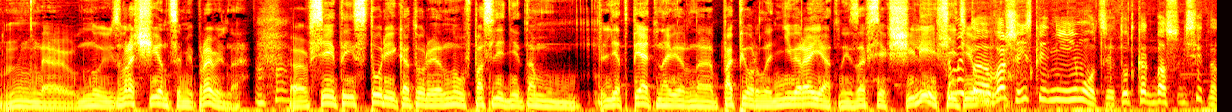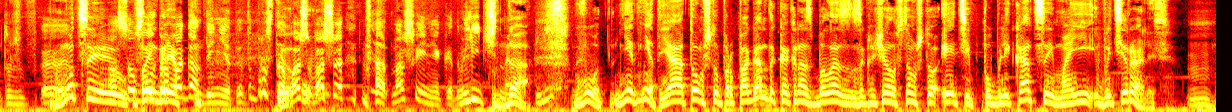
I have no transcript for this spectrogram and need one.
ну, извращением извращенцами, правильно? Uh-huh. Все этой истории, которые, ну, в последние там лет пять, наверное, поперла невероятно изо всех щелей. Все эти... это ваши искренние эмоции. Тут как бы действительно, тут же э, эмоции, особой говоря... пропаганды нет. Это просто э, ваше, ваше да, отношение к этому личное. Да. Личное. Вот. Нет, нет, я о том, что пропаганда как раз была, заключалась в том, что эти публикации мои вытирались. Uh-huh.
